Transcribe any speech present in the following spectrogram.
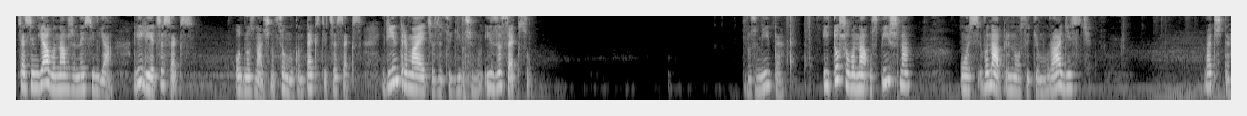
Ця сім'я, вона вже не сім'я. Лілія це секс. Однозначно, в цьому контексті це секс. Він тримається за цю дівчину із-за сексу. Розумієте? І то, що вона успішна, ось, вона приносить йому радість. Бачите?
